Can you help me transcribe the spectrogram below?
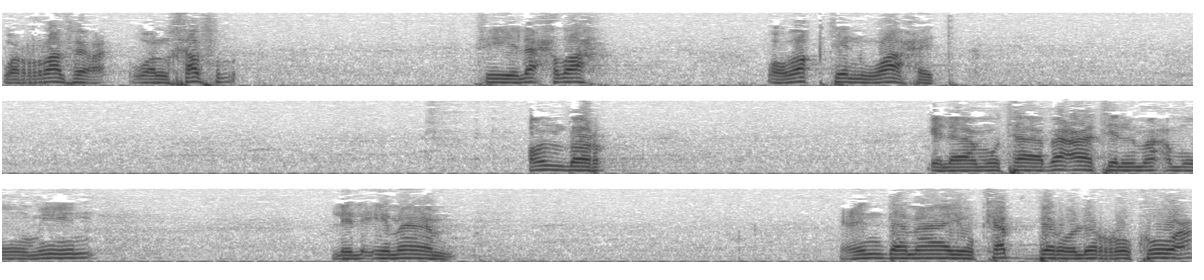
والرفع والخفض في لحظة ووقت واحد. انظر إلى متابعة المأمومين للإمام عندما يكبر للركوع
